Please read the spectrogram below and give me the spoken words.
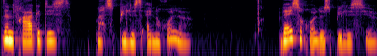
dann frage dich, was spiele ich eine Rolle? Welche Rolle spiele ich hier?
